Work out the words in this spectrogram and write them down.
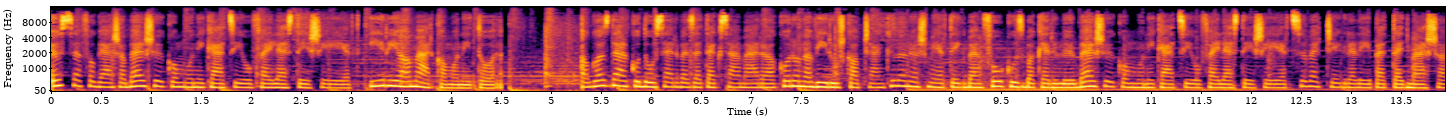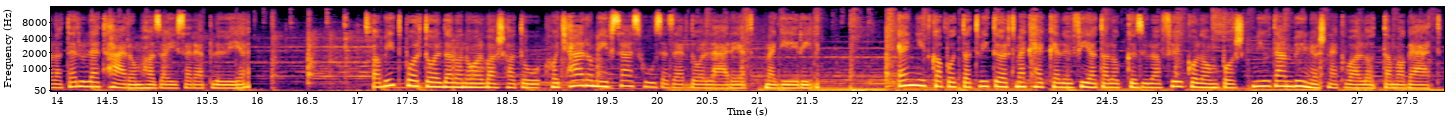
Összefogás a belső kommunikáció fejlesztéséért, írja a Márka Monitor. A gazdálkodó szervezetek számára a koronavírus kapcsán különös mértékben fókuszba kerülő belső kommunikáció fejlesztéséért szövetségre lépett egymással a terület három hazai szereplője. A Bitport oldalon olvasható, hogy három év 120 ezer dollárért megéri. Ennyit kapott a Twittert meghekkelő fiatalok közül a főkolompos, miután bűnösnek vallotta magát.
